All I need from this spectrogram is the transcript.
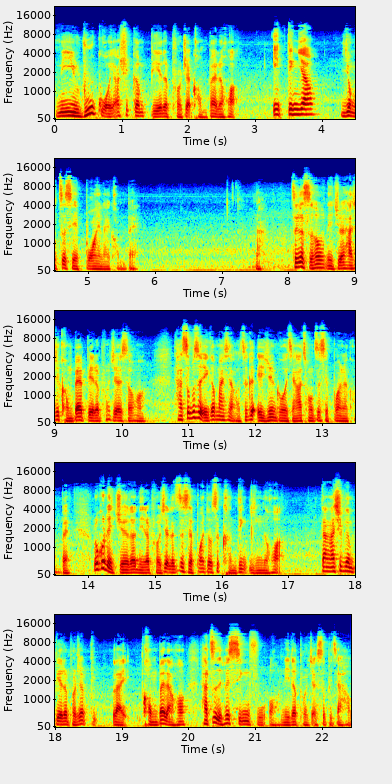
你如果要去跟别的 project compare 的话，一定要用这些 point 来 compare。这个时候，你觉得他去 compare 别的 project 的时候，他是不是有一个卖相？这个 agent 跟我讲要从这些 point 来 compare。如果你觉得你的 project 的这些 point 都是肯定赢的话，当他去跟别的 project 来 compare 然后，他自己会心服哦，你的 project 是比较好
